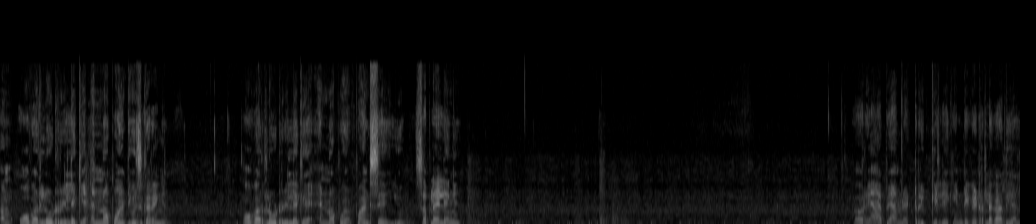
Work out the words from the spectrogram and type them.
हम ओवरलोड रिले के एनो पॉइंट यूज़ करेंगे। ओवरलोड रिले के एनो पॉइंट से यू सप्लाई लेंगे। और यहाँ पे हमने ट्रिप के लिए एक इंडिकेटर लगा दिया।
